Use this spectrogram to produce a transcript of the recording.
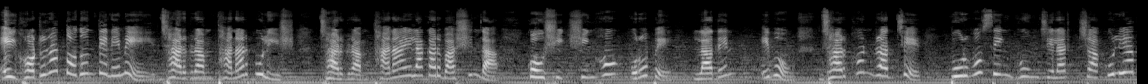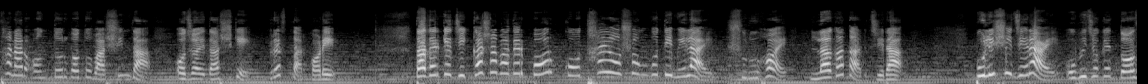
এই ঘটনার তদন্তে নেমে ঝাড়গ্রাম থানার পুলিশ, ঝাড়গ্রাম থানা এলাকার বাসিন্দা কৌশিক সিংহ, ওরপে লাদেন এবং ঝাড়খণ্ড রাজ্যের পূর্ব সিংভূম জেলার চাকুলিয়া থানার অন্তর্গত বাসিন্দা অজয় দাসকে গ্রেফতার করে। তাদেরকে জিজ্ঞাসাবাদের পর কোথায় অসঙ্গতি মেলায় শুরু হয় লাগাতার জেরা। পুলিশি জেরায় অভিযোগের দশ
